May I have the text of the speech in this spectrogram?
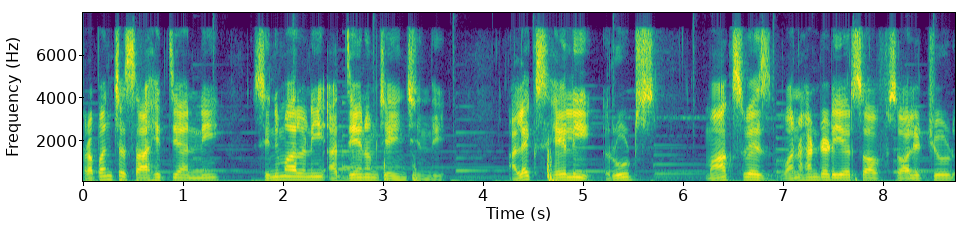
ప్రపంచ సాహిత్యాన్ని సినిమాలని అధ్యయనం చేయించింది. Alex Haley Roots Marquez one hundred years of solitude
